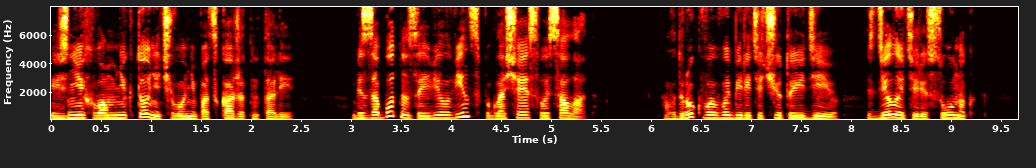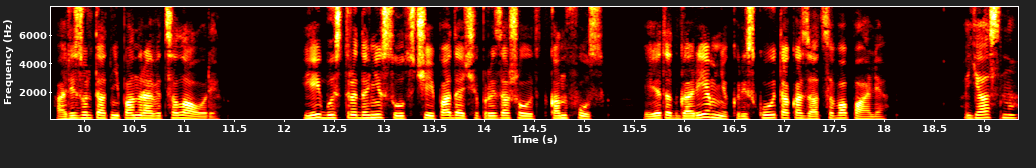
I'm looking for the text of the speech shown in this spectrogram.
«Из них вам никто ничего не подскажет, Натали», — беззаботно заявил Винс, поглощая свой салат. «Вдруг вы выберете чью-то идею, сделаете рисунок, а результат не понравится Лауре. Ей быстро донесут, с чьей подачи произошел этот конфуз, и этот гаремник рискует оказаться в опале». «Ясно»,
